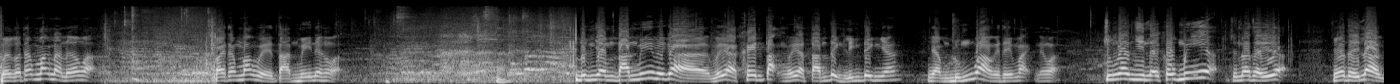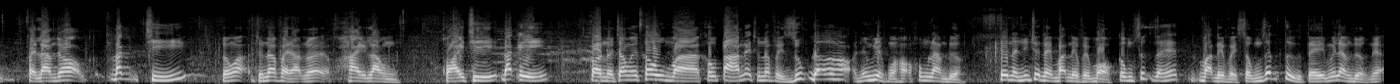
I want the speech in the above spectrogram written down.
Vậy có thắc mắc nào nữa không ạ? Có ai thắc mắc về tán Mỹ nữa không ạ? Đừng nhầm tán Mỹ với cả với cả khen tặng với cả tán tỉnh linh tinh nhá Nhằm đúng vào cái thế mạnh đúng không ạ? Chúng ta nhìn lại khâu Mỹ chúng ta thấy ạ Chúng ta thấy là phải làm cho họ đắc chí Đúng không ạ? Chúng ta phải làm cho họ hài lòng, khoái chí, đắc ý Còn ở trong cái khâu mà khâu tán ấy chúng ta phải giúp đỡ họ những việc mà họ không làm được nên là những chuyện này bạn đều phải bỏ công sức ra hết Bạn đều phải sống rất tử tế mới làm được nữa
